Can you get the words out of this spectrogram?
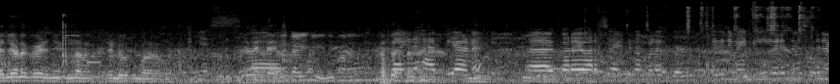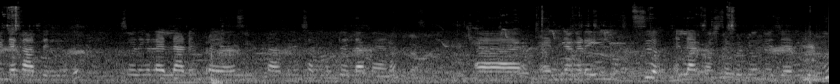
കല്യാണമൊക്കെ കഴിഞ്ഞ് എന്താണ് രണ്ടുപേർക്കും പറയാനുള്ളത് ഭയങ്കര ഹാപ്പിയാണ്. കുറെ വർഷമായിട്ട് നമ്മൾ ഇതിനു വേണ്ടി ഈ ഒരു ദിവസത്തിന് വേണ്ടി കാത്തിരുന്നത്. സോ നിങ്ങളുടെ എല്ലാവരുടെയും പ്രയാസം പ്രാർത്ഥനയും സപ്പോർട്ടും എല്ലാം വേണം. ഞങ്ങളുടെ ഈ ലുക്സ് എല്ലാവർക്കും ഇഷ്ടപ്പെട്ടു എന്ന് വിചാരിക്കുന്നു.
